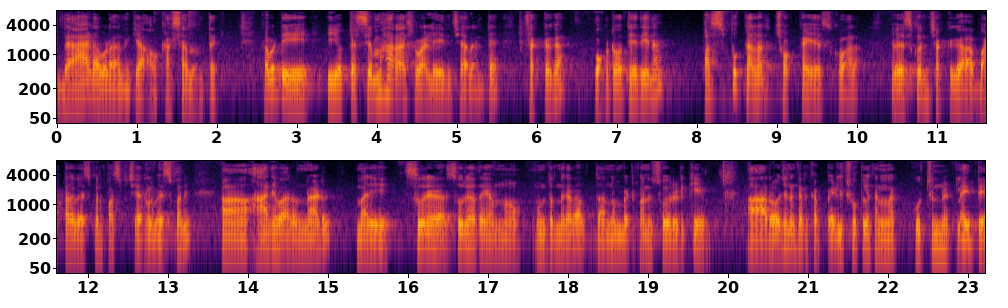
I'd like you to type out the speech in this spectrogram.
బ్యాడ్ అవ్వడానికి అవకాశాలు ఉంటాయి. కాబట్టి ఈ యొక్క సింహరాశి వాళ్ళు ఏం చేయాలంటే చక్కగా ఒకటో తేదీన పసుపు కలర్ చొక్కా వేసుకోవాలి. వేసుకొని చక్కగా బట్టలు వేసుకొని పసుపు చీరలు వేసుకొని ఆదివారం నాడు మరి సూర్య సూర్యోదయం ఉంటుంది కదా దండం పెట్టుకొని సూర్యుడికి ఆ రోజున కనుక పెళ్ళి చూపులు కనుక కూర్చున్నట్లయితే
